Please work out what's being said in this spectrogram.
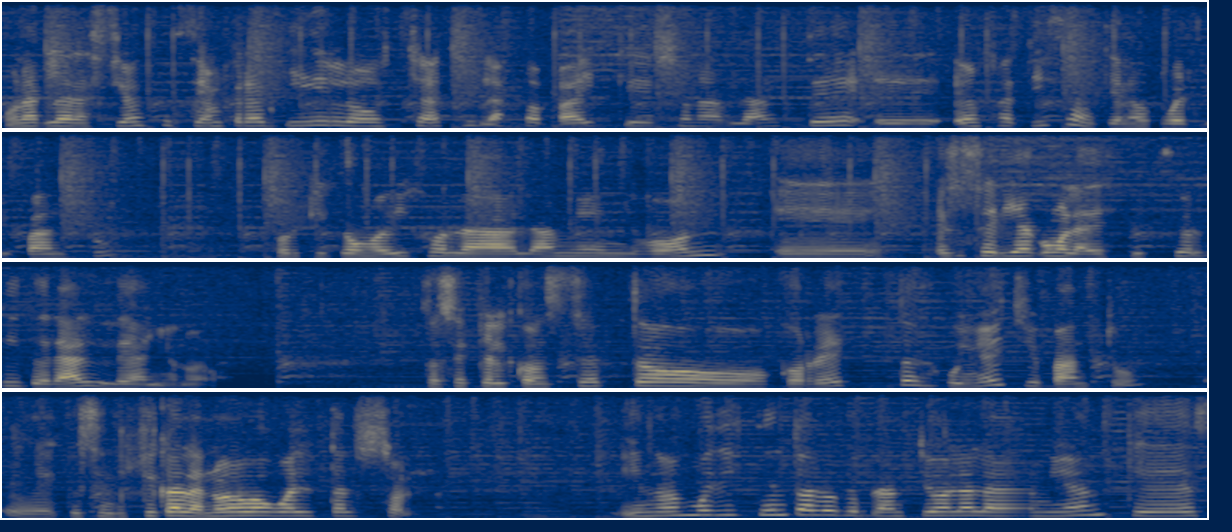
una aclaración que siempre aquí los chachis las papás que son hablantes eh, enfatizan que no es Huetripantu, porque como dijo la Lami en Ivonne, eh, eso sería como la descripción literal de Año Nuevo. Entonces que el concepto correcto es Huñoichipantu, eh, que significa la nueva vuelta al sol. Y no es muy distinto a lo que planteó la Lamien, que es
